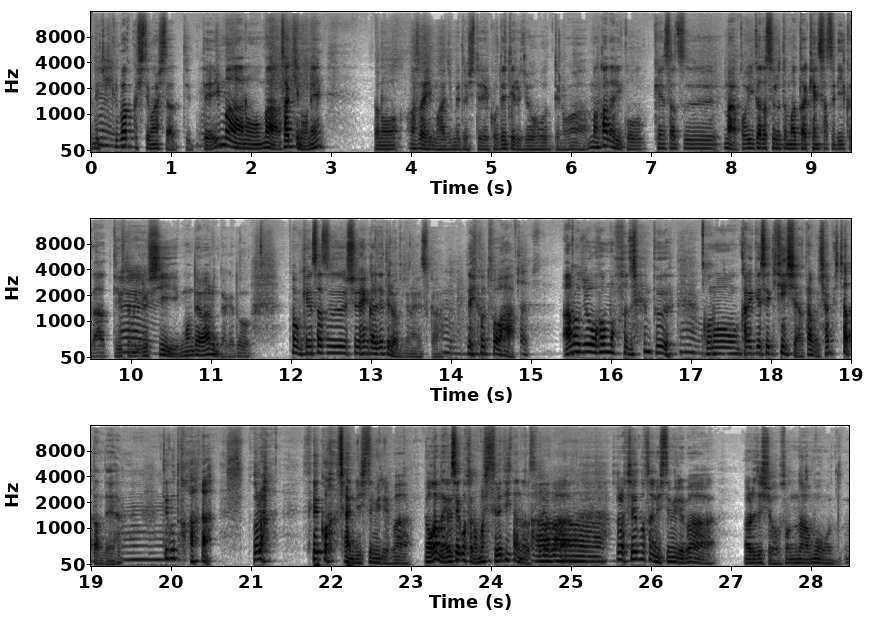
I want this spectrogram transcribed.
でうん。キックバックしてましたって言って、うん。今あの、まあ、さっきのねその朝日もはじめとしてこう出てる情報っていうのは、まあ、かなりこう検察まあこういう言い方するとまた検察リークだっていう人もいるし、問題はあるんだけど多分検察周辺から出てるわけじゃないですか。うん。っていうことはあの情報も全部うん。この会計責任者は多分喋っちゃったんだよ。うん。ってことはそれは聖子さんにしてみればわかんないよ。聖子さんがもし連れてきたんだとすればあそれは聖子さんにしてみればあれでしょう。そんなもう、う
